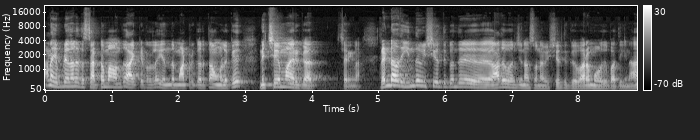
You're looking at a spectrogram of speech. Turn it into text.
ஆனால் எப்படி இருந்தாலும் இது சட்டமாக வந்து ஆக்கிடுறதுல எந்த மாற்று கருத்தும் அவங்களுக்கு நிச்சயமாக இருக்காது. சரிங்களா? ரெண்டாவது இந்த விஷயத்துக்கு வந்து ஆதவர்ஜுனா சொன்ன விஷயத்துக்கு வரும்போது பார்த்தீங்கன்னா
